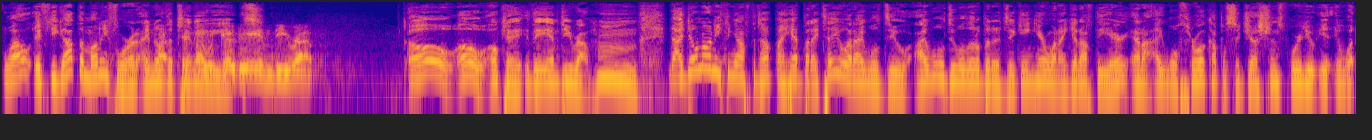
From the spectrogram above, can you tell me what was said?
Well, if you got the money for it, I know I, the 1080. I would go the AMD route. Oh, oh, okay. The AMD route. Hmm. Now, I don't know anything off the top of my head, but I tell you what I will do. I will do a little bit of digging here when I get off the air, and I will throw a couple suggestions for you. It, it, what,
